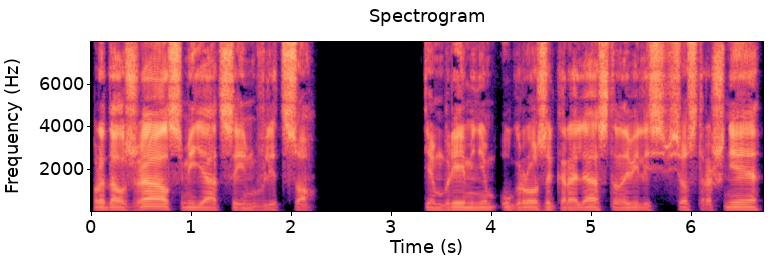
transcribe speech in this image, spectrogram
продолжал смеяться им в лицо. Тем временем угрозы короля становились все страшнее,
